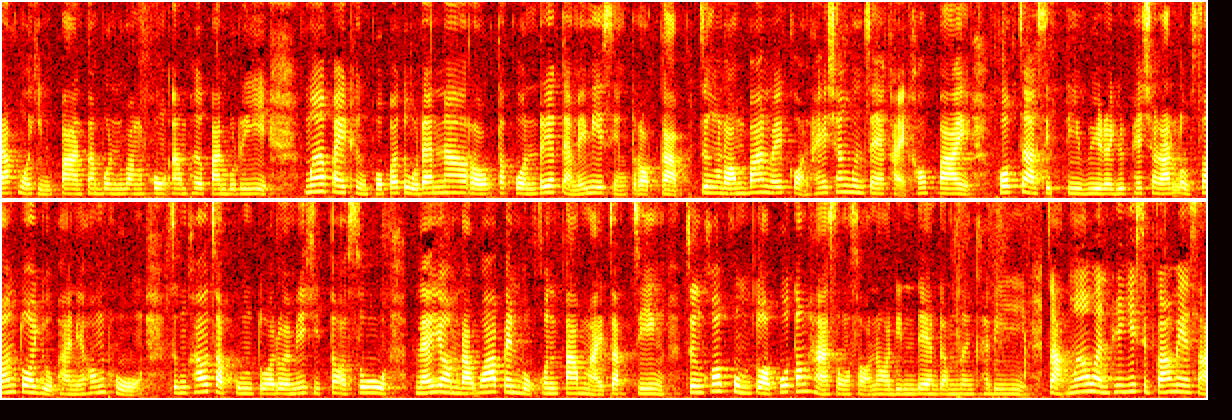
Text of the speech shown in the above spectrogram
รักหัวหินปานตำบลวังพงอำเภอปานบุรี เมื่อไปถึงพบประตูด้านหน้าร้องตะโกนเรียกแต่ไม่มีเสียงตอบกลับ จึงล้อมบ้านไว้ก่อนให้ช่างกุญแจไขเข้าไป พบจ่าสิบตีวีรยุทธเพชรรัตน์หลบซ่อนตัวอยู่ภายในห้องโถง จึงเข้าจับกลุ่มตัวโดยไม่คิดต่อสู้ และยอมรับว่าเป็นบุคคลตามหมายจับจริง จึงควบคุมตัวผู้ต้องหาส่งสอนอดินแดงดำเนินคดี จากเมื่อวันที่ 29 เมษา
